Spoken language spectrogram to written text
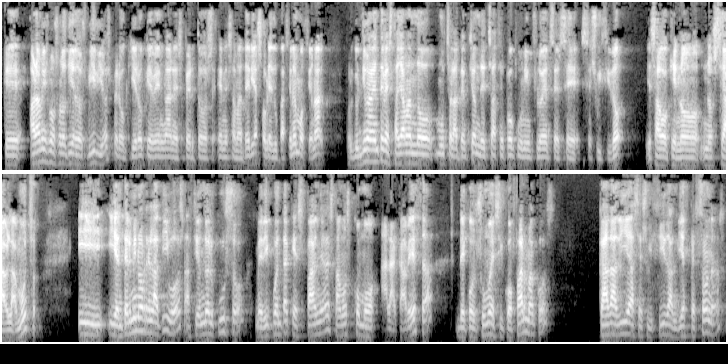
que ahora mismo solo tiene dos vídeos, pero quiero que vengan expertos en esa materia sobre educación emocional, porque últimamente me está llamando mucho la atención. De hecho, hace poco un influencer se, suicidó y es algo que no, se habla mucho. Y, y, en términos relativos, haciendo el curso, me di cuenta que España estamos como a la cabeza de consumo de psicofármacos. Cada día se suicidan 10 personas.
